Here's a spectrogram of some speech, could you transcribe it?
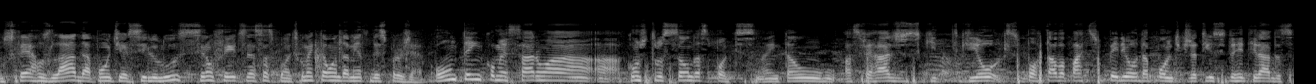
os ferros lá da ponte Ercílio Luz, serão feitos essas pontes. Como é que está o andamento desse projeto? Ontem começaram a, a construção das pontes, né? então as ferragens que, que, que suportavam a parte superior da ponte, que já tinham sido retiradas,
